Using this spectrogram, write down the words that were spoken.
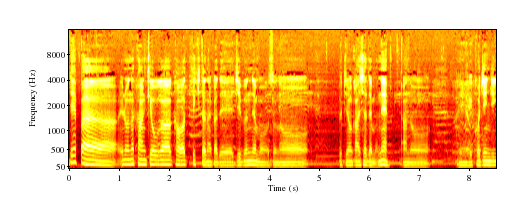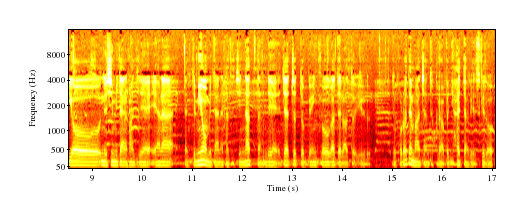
でやっぱいろんな環境が変わってきた中で自分でもそのうちの会社でもねあの、えー、個人事業主みたいな感じでやらやってみようみたいな形になったんでじゃあちょっと勉強がてらというところでマーチャントクラブに入ったわけですけど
